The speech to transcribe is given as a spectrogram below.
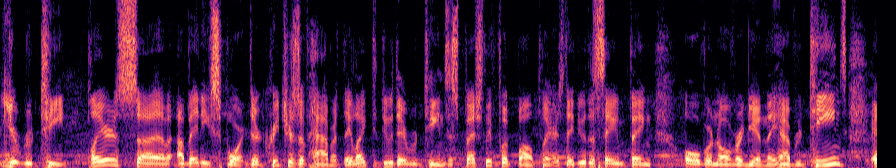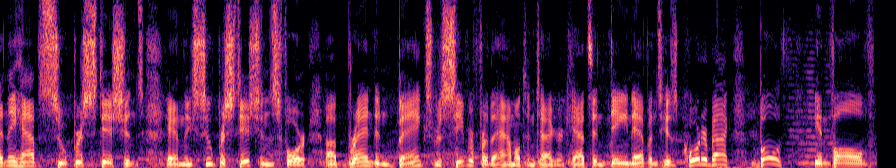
your routine. Players uh, of any sport, they're creatures of habit. They like to do their routines, especially football players. They do the same thing over and over again. They have routines and they have superstitions. And the superstitions for uh, Brandon Banks, receiver for the Hamilton Tiger Cats, and Dane Evans, his quarterback, both involve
